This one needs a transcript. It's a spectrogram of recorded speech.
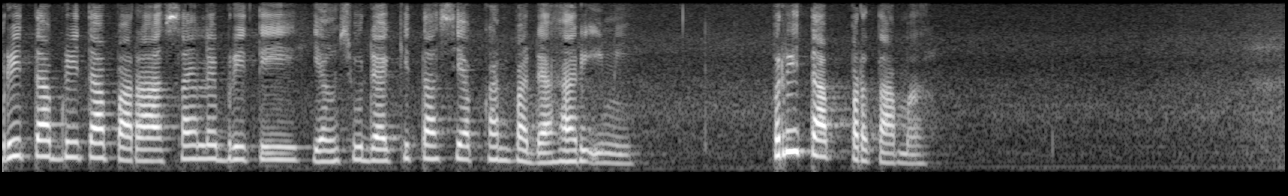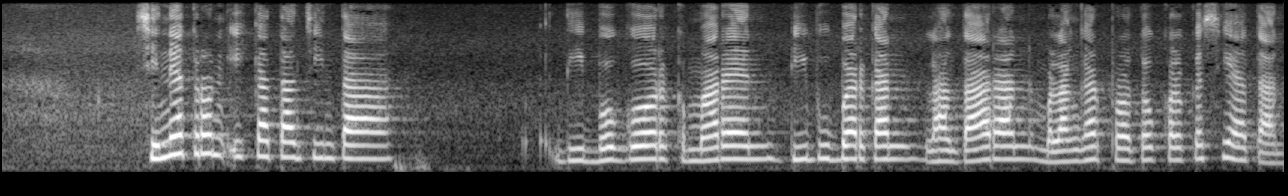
berita-berita para selebriti yang sudah kita siapkan pada hari ini. Berita pertama. Sinetron Ikatan Cinta di Bogor kemarin dibubarkan lantaran melanggar protokol kesehatan.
